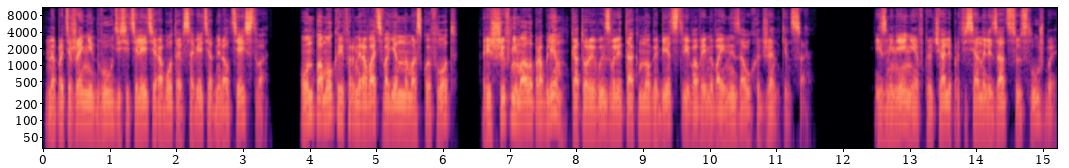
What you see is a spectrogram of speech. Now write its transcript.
На протяжении двух десятилетий работая в Совете Адмиралтейства, он помог реформировать военно-морской флот, решив немало проблем, которые вызвали так много бедствий во время войны за ухо Дженкинса. Изменения включали профессионализацию службы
